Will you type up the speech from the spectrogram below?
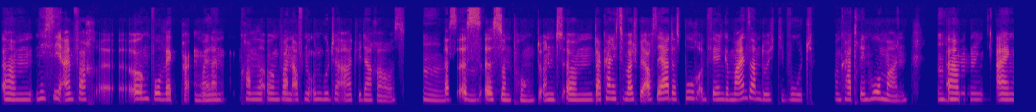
Ähm, nicht sie einfach äh, irgendwo wegpacken, weil dann kommen sie irgendwann auf eine ungute Art wieder raus. Mhm. Das ist, mhm. ist so ein Punkt. Und ähm, da kann ich zum Beispiel auch sehr das Buch empfehlen, Gemeinsam durch die Wut von Katrin Hohmann. Mhm. Ähm, ein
